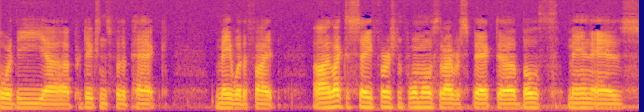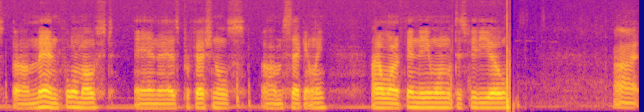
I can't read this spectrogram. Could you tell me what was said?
for the uh, predictions for the Pac Mayweather fight. Uh, I'd like to say first and foremost that I respect uh, both men as uh, men foremost and as professionals um, secondly. I don't want to offend anyone with this video. Alright.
